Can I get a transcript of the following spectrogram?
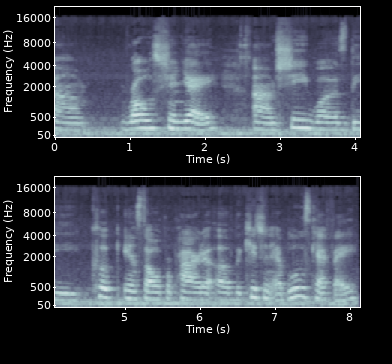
um, Rose Chenier, um, she was the cook and sole proprietor of the kitchen at Blues Cafe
